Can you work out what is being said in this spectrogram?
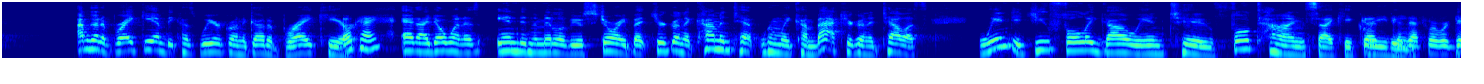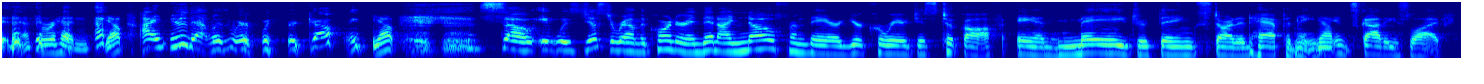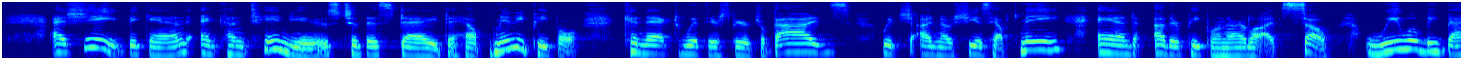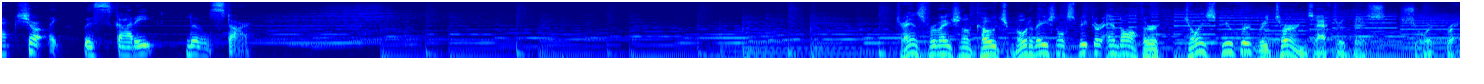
I'm going to break in because we're going to go to break here. Okay. And I don't want to end in the middle of your story, but you're going to come and tell when we come back, you're going to tell us when did you fully go into full time psychic Good, reading? Because that's where we're getting. That's where we're heading. Yep. I knew that was where we were going. Yep. So it was just around the corner, and then I know from there your career just took off, and major things started happening yep. in Scottie's life as she began and continues to this day to help many people connect with their spiritual guides, which I know she has helped me and other people in our lives. So we will be back shortly with Scotty Little Star. Transformational coach, motivational speaker, and author Joyce Buford returns after this short break.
